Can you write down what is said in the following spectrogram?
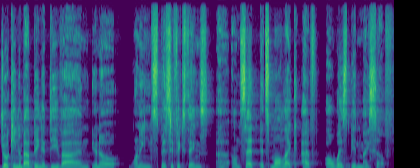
joking about being a diva and you know wanting specific things uh, on set, it's more like I've always been myself.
